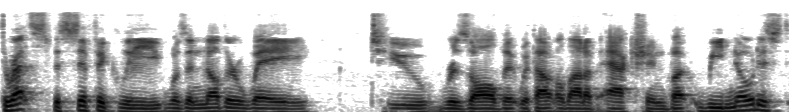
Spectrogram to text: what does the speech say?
Threat specifically was another way to resolve it without a lot of action, but we noticed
